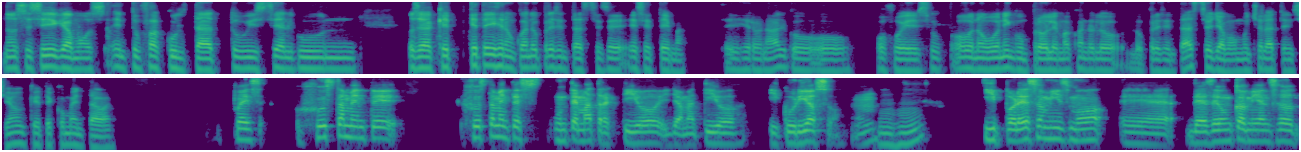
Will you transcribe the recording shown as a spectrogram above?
No sé si, digamos, en tu facultad tuviste algún, o sea, ¿qué, qué te dijeron cuando presentaste ese, ese tema? ¿Te dijeron algo o, o, fue eso, o no hubo ningún problema cuando lo, lo presentaste o llamó mucho la atención? ¿Qué te comentaban? Pues justamente, justamente es un tema atractivo y llamativo y curioso. Y por eso mismo, eh, desde un comienzo,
